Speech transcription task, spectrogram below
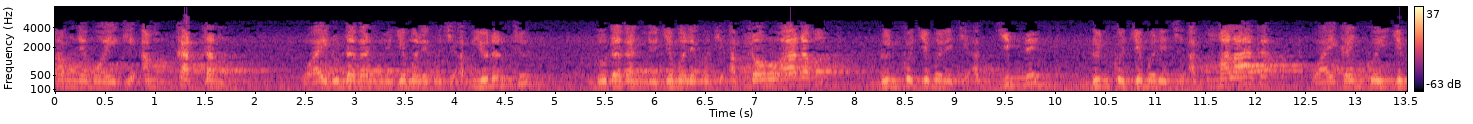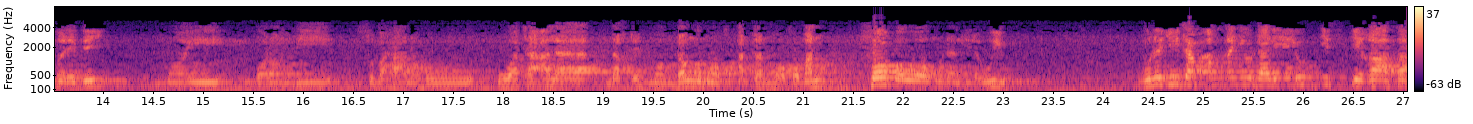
xam ne mooy ki am kàttan waaye du dagan ñu jëmale ko ci ab yonant du dagan ñu jëmale ko ci ab doomu aadama duñ ko jëmale ci ab jinne duñ ko jëmale ci ab malaaka waaye kañ koy jëmale day mooy borom bi subhanahu wa taala ndaxte moom dong moo ko attan moo ko man foo ko woo mu dal di la wuyu mu ne ñu itam am nañu dalilu istigaasa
